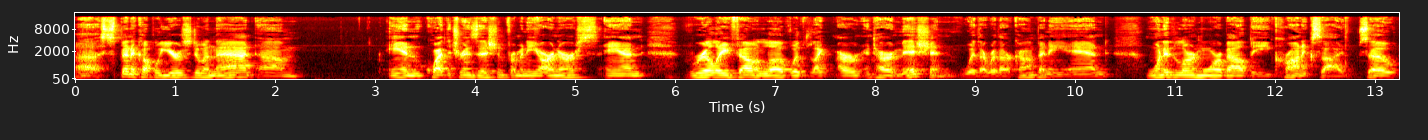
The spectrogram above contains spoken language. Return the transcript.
uh, spent a couple years doing that and quite the transition from an ER nurse and really fell in love with like our entire mission with our with our company and wanted to learn more about the chronic side. So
